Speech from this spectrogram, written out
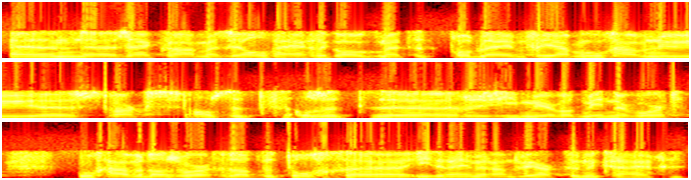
En uh, zij kwamen zelf eigenlijk ook met het probleem van ja, maar hoe gaan we nu straks, als het, als het regime weer wat minder wordt, hoe gaan we dan zorgen dat we toch iedereen weer aan het werk kunnen krijgen?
